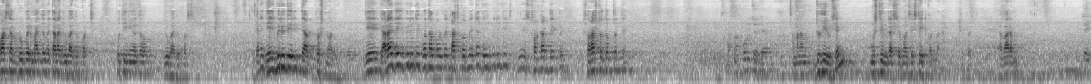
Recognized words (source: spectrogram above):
হোয়াটসঅ্যাপ গ্রুপের মাধ্যমে তারা যোগাযোগ করছে। প্রতিনিয়ত যোগাযোগ করছে। এখানে দেশ বিরোধীর তার প্রশ্ন নেই। যে যারাই দেশ বিরোধী কথা বলবে কাজ করবে এটা দেশ বিরোধী সরকার দেখবে স্বরাষ্ট্র দপ্তর দেখবে। আমার নাম জহির হোসেন মুসলিম রাষ্ট্রীয় মঞ্চের স্টেট কনভেনার এবার ঠিক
